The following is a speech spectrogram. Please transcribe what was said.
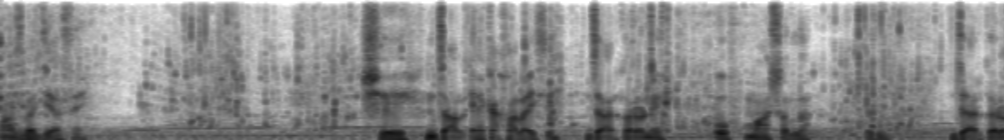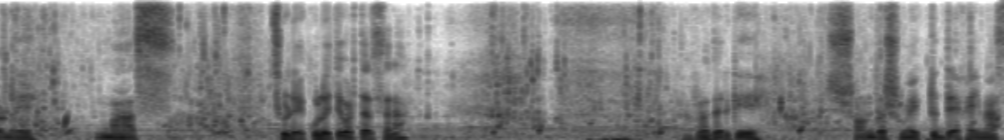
মাছ বাজি আছে। সে জাল একা ফালাইছে, যার কারণে, ওহ মাশাল্লাহ দেখুন, যার কারণে মাছ ছুটে কুলাইতে পারতেছে না। আপনাদেরকে সন্ধ্যার সময় একটু দেখাই মাছ।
